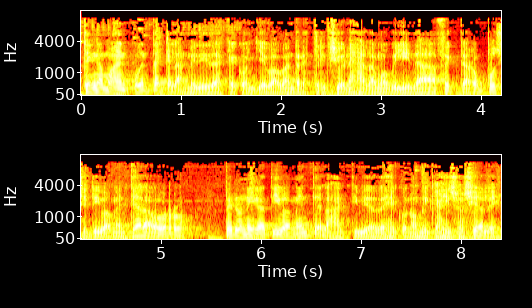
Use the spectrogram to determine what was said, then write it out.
Tengamos en cuenta que las medidas que conllevaban restricciones a la movilidad afectaron positivamente al ahorro, pero negativamente a las actividades económicas y sociales,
